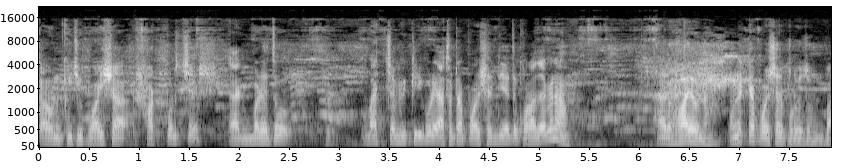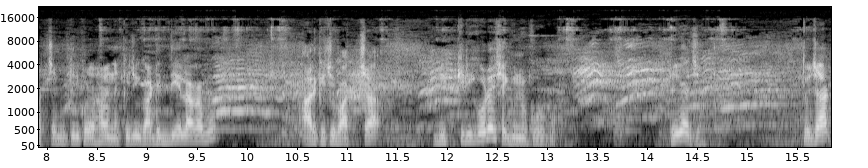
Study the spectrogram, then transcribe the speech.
কারণ কিছু পয়সা শর্ট পড়ছে। একবারে তো বাচ্চা বিক্রি করে এতটা পয়সা দিয়ে তো করা যাবে না। আর হয়ও না, অনেকটা পয়সার প্রয়োজন। বাচ্চা বিক্রি করে হয় না, কিছু গাড়ির দিয়ে লাগাবো, আর কিছু বাচ্চা বিক্রি করে সেগুলো করব। ঠিক আছে? তো যাক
